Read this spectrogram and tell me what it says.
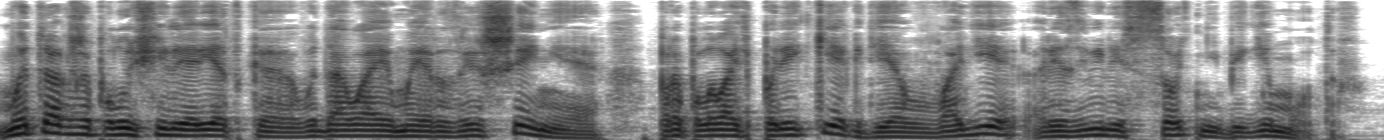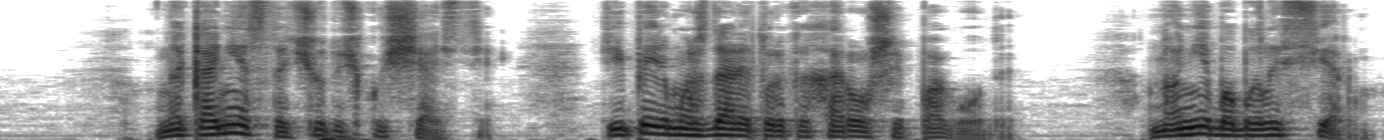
Мы также получили редко выдаваемое разрешение проплывать по реке, где в воде резвились сотни бегемотов. Наконец-то чуточку счастья. Теперь мы ждали только хорошей погоды. Но небо было серым.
